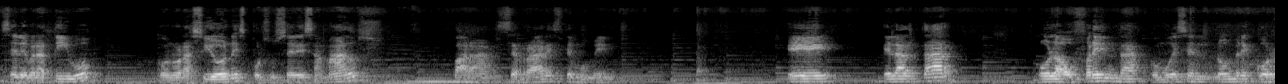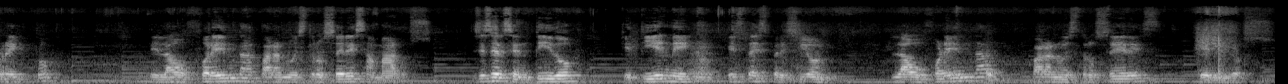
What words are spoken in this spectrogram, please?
celebrativo con oraciones por sus seres amados para cerrar este momento. Eh, el altar o la ofrenda, como es el nombre correcto, de la ofrenda para nuestros seres amados. Ese es el sentido que tiene esta expresión, la ofrenda para nuestros seres queridos.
